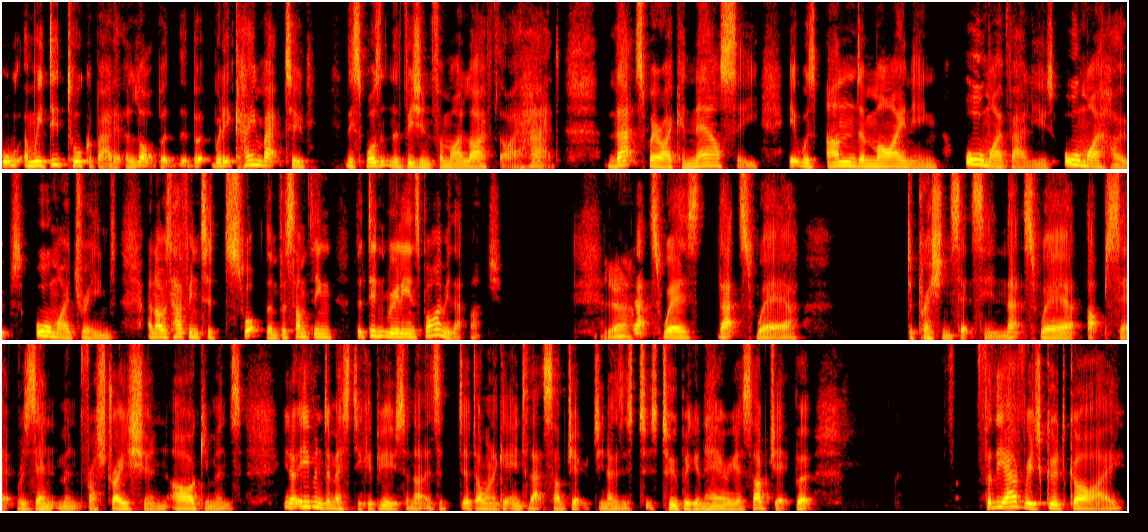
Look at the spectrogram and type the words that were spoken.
yeah. and we did talk about it a lot, but, but when it came back to this wasn't the vision for my life that I had, that's where I can now see it was undermining all my values, all my hopes, all my dreams. And I was having to swap them for something that didn't really inspire me that much. Yeah. That's where that's where depression sets in. That's where upset, resentment, frustration, arguments, you know, even domestic abuse. And I don't want to get into that subject, you know, it's, it's too big and hairy a subject. But for the average good guy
